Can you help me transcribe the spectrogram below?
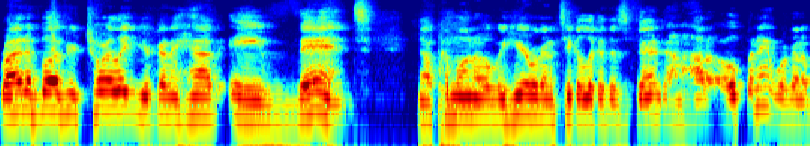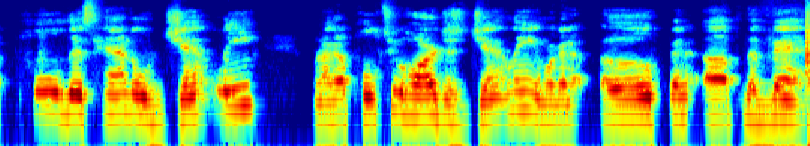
Right above your toilet, you're going to have a vent. Now come on over here. We're going to take a look at this vent on how to open it. We're going to pull this handle gently. We're not going to pull too hard, just gently, and we're going to open up the vent.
